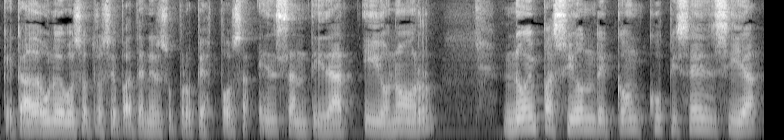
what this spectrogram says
que cada uno de vosotros sepa tener su propia esposa en santidad y honor, no en pasión de concupiscencia,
